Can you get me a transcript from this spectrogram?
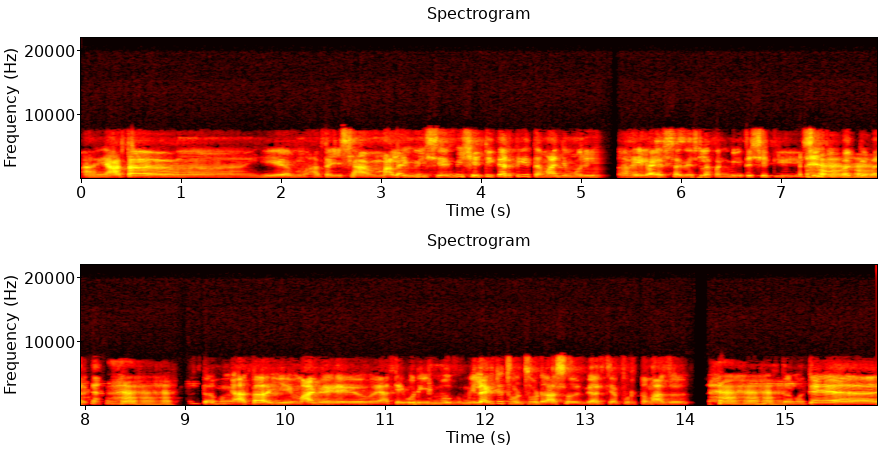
आणि आता अं, हे आता हे शा- मला मी शे- मी शेती करते तर माझी मुलं आहे बाहेर सर्व्हिसला पण मी तर शेती शेती बघते हा. बरं का. हा हा हा. तर मग आता हे मागे आता उडीद मूग मी लावते थोडं थोडं असं घरच्या पुरतं माझं. हा हा हा. तर मग ते अं,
